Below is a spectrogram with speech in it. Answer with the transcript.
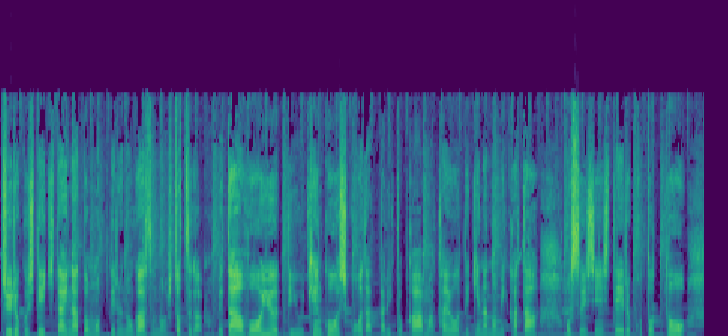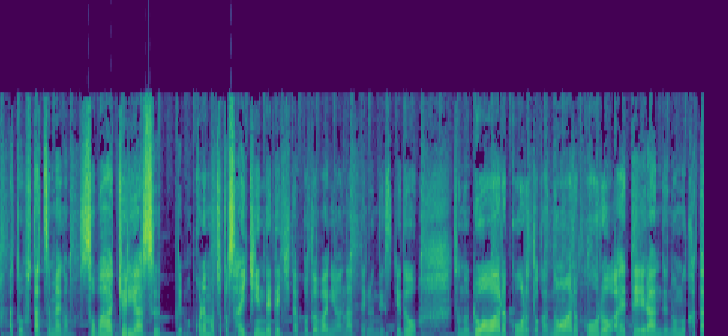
注力していきたいなと思っているのがその1つが、まあ、ベターフォーユーっていう健康志向だったりとか、まあ、多様的な飲み方を推進していることと、あと2つ目が、まあ、 sober curious って、まあ、これもちょっと最近出てきた言葉にはなってるんですけどそのローアルコールとかノンアルコールをあえて選んで飲む方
